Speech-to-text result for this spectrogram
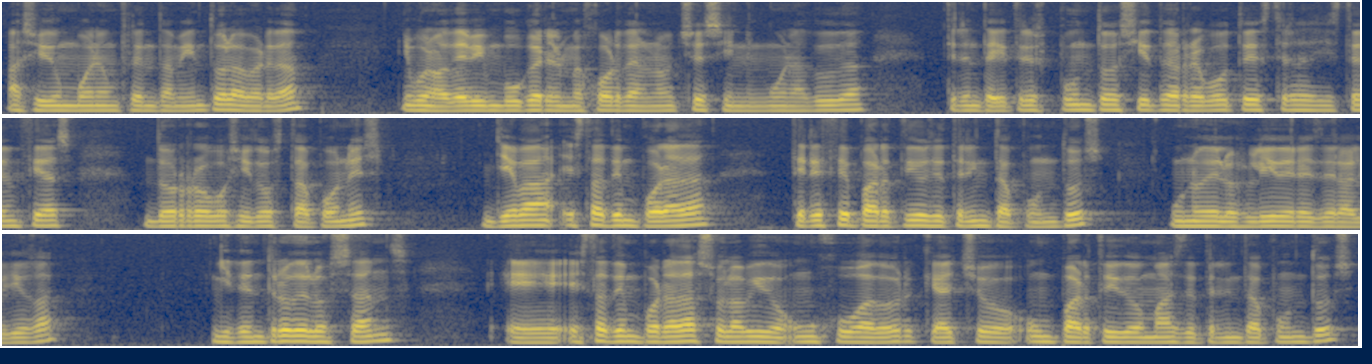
ha sido un buen enfrentamiento, la verdad. Y bueno, Devin Booker el mejor de la noche, sin ninguna duda. 33 puntos, 7 rebotes, 3 asistencias, 2 robos y 2 tapones. Lleva esta temporada 13 partidos de 30 puntos uno de los líderes de la liga. Y dentro de los Suns, eh, esta temporada solo ha habido un jugador que ha hecho un partido más de 30 puntos,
